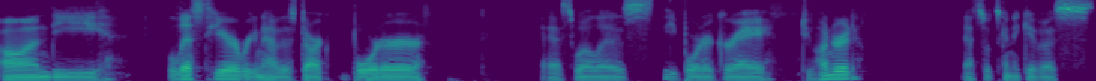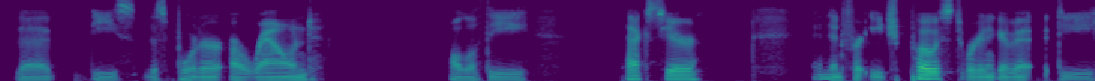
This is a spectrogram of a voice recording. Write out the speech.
On the list here, we're going to have this dark border as well as the border gray 200. That's what's going to give us the these this border around all of the text here. And then for each post, we're going to give it the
